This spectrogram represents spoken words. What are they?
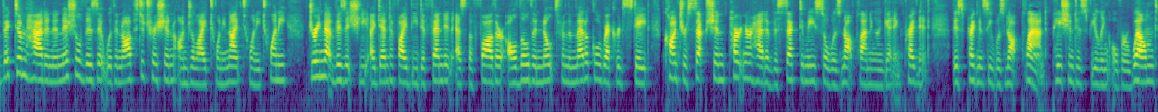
victim had an initial visit with an obstetrician on July 29, 2020. During that visit, she identified the defendant as the father, although the notes from the medical records state contraception, partner had a vasectomy, so was not planning on getting pregnant. This pregnancy was not planned. Patient is feeling overwhelmed.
